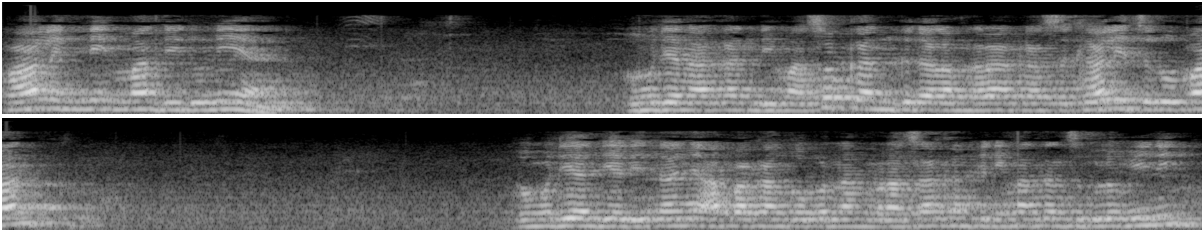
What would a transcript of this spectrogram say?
paling nikmat di dunia. Kemudian akan dimasukkan ke dalam neraka sekali celupan kemudian dia ditanya apakah engkau pernah merasakan kenikmatan sebelum ini?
